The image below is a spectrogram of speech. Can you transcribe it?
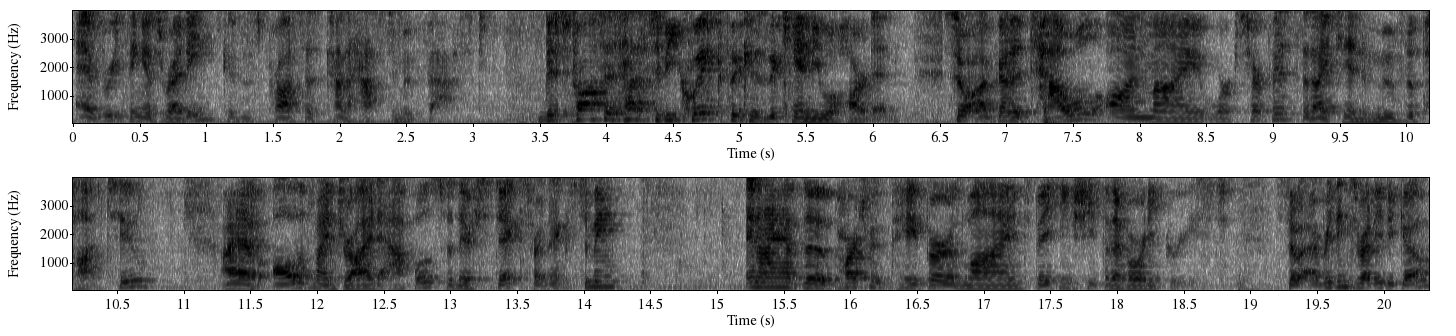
everything is ready because this process kind of has to move fast. This process has to be quick because the candy will harden. So I've got a towel on my work surface that I can move the pot to. I have all of my dried apples with their sticks right next to me. And I have the parchment paper lined baking sheet that I've already greased. So everything's ready to go.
